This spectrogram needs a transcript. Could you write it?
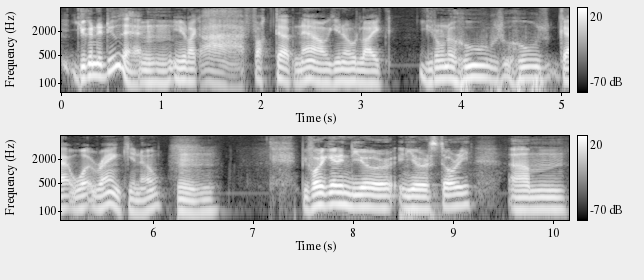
you're gonna do that. And you're like, ah, fucked up now. You know, like you don't know who's who's got what rank. You know, Before we get into your in your story, um,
